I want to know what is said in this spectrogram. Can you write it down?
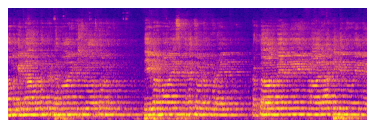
നമുക്കെല്ലാവർക്കും തീവ്രമായ സ്നേഹത്തോടും കൂടെ ആരാധിക്കുന്നു എന്ന്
